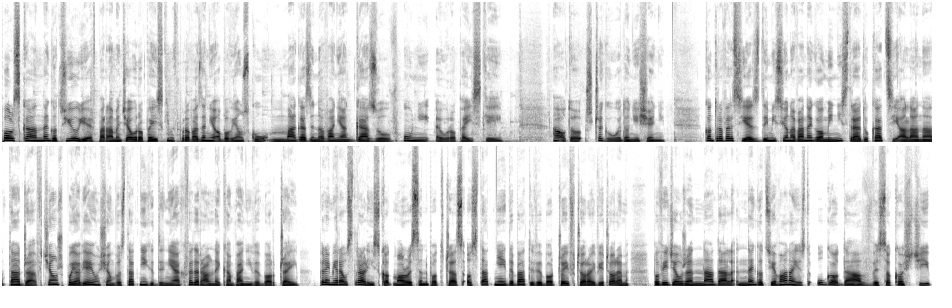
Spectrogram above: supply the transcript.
Polska negocjuje w Parlamencie Europejskim wprowadzenie obowiązku magazynowania gazu w Unii Europejskiej. A oto szczegóły doniesień. Kontrowersje zdymisjonowanego ministra edukacji Alana Tadża wciąż pojawiają się w ostatnich dniach federalnej kampanii wyborczej. Premier Australii Scott Morrison podczas ostatniej debaty wyborczej wczoraj wieczorem powiedział, że nadal negocjowana jest ugoda w wysokości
